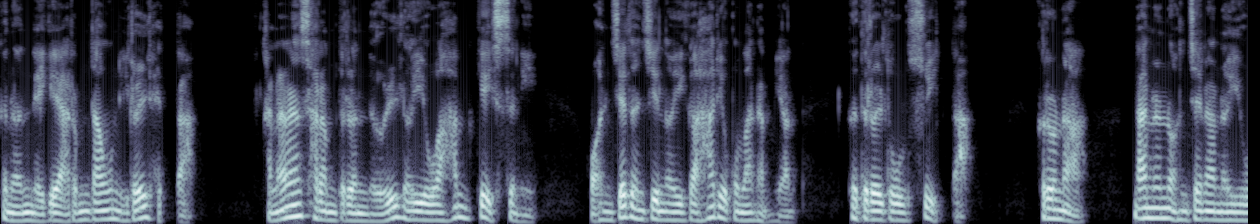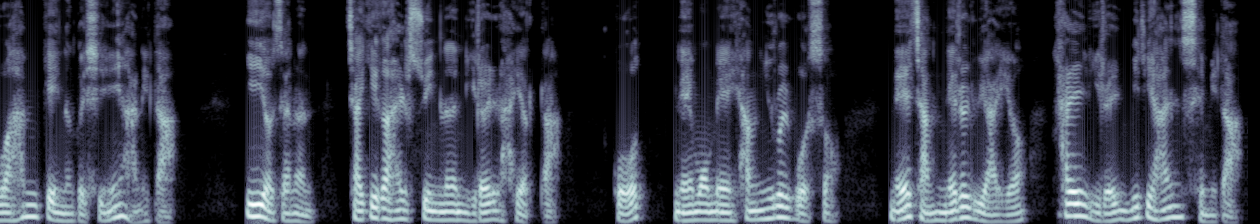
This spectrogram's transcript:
그는 내게 아름다운 일을 했다. 가난한 사람들은 늘 너희와 함께 있으니 언제든지 너희가 하려고만 하면 그들을 도울 수 있다. 그러나 나는 언제나 너희와 함께 있는 것이 아니다. 이 여자는 자기가 할 수 있는 일을 하였다. 곧 내 몸에 향유를 부어서 내 장례를 위하여 할 일을 미리 한 셈이다.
